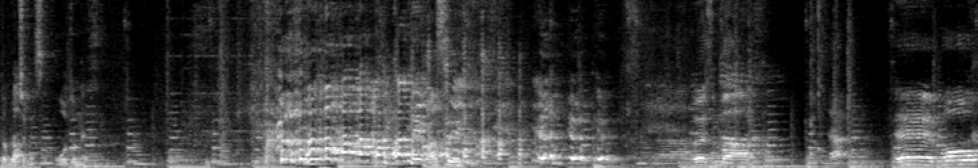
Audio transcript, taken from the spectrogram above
너 몇 점 했어? 5점 했어. 똑같네 맛을. 고맙습니다. 새해 복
